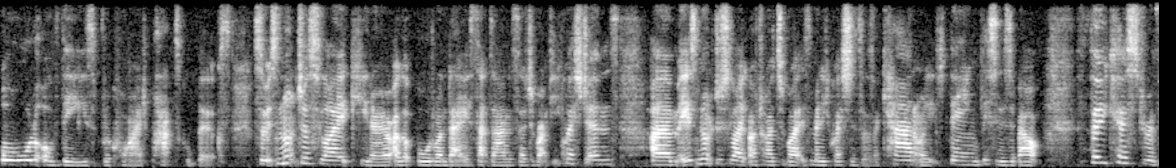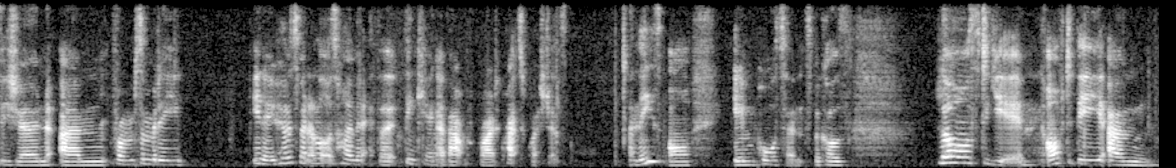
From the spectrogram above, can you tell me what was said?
all of these required practical books. So it's not just like, you know, I got bored one day, sat down and started to write a few questions. Um, it's not just like I tried to write as many questions as I can on each thing. This is about focused revision um, from somebody, you know, who has spent a lot of time and effort thinking about required practical questions. And these are important because last year after the um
